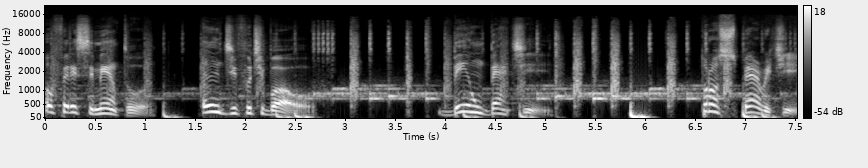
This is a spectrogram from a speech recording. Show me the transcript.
Oferecimento. Andi Futebol. B1 Bet. Prosperity.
